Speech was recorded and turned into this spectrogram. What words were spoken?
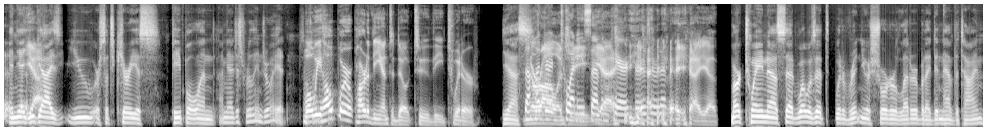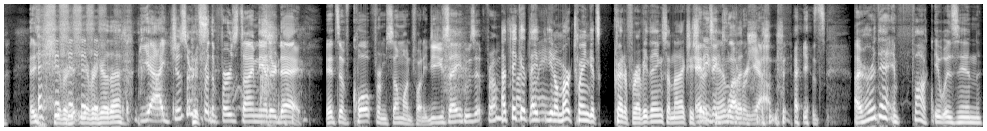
And yet Yeah. you guys, you are such curious people and I mean, I just really enjoy it. So Well, we hope we're part of the antidote to the Twitter Yes. The neurology. 127 Yeah, characters yeah, or whatever. Yeah, yeah, yeah. Mark Twain uh, said, "What was it? Would have written you a shorter letter, but I didn't have the time." You ever, you ever hear that? Yeah, I just heard it for the first time the other day. It's a quote from someone funny. Did you say who's it from? I think Mark it, I, Twain. you know Mark Twain gets credit for everything, so I'm not actually sure Anything it's him. clever, but- yeah. yes. I heard that and fuck, it was in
